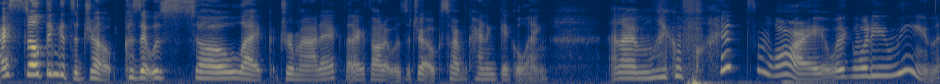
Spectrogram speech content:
I still think it's a joke because it was so like dramatic that I thought it was a joke. So I'm kind of giggling. And I'm like, What? Why? Like, what do you mean?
